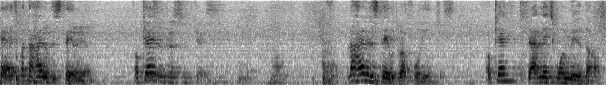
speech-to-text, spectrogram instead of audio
Yeah, it's about the height of this table. yeah. It's Okay, in the suitcase. the height of this table is about forty inches. Okay, that makes one million dollars.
